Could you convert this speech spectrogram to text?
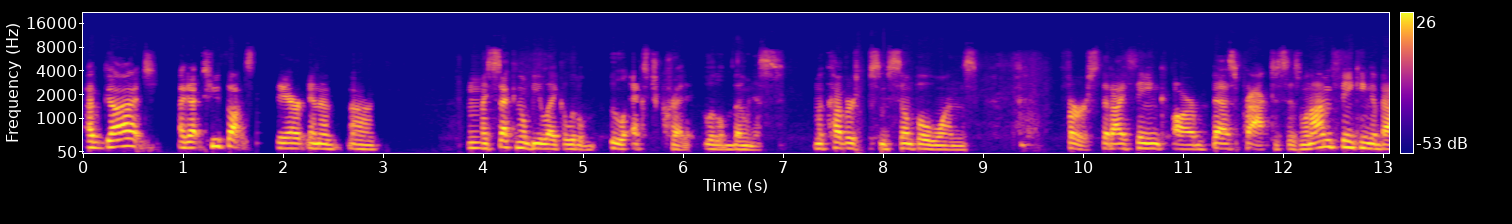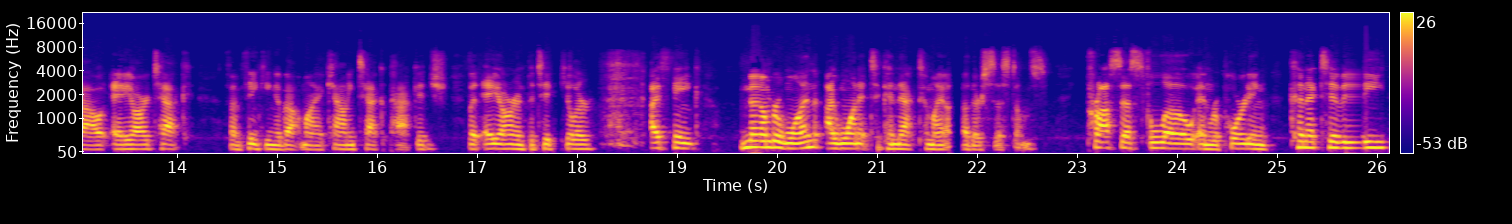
I've got I got two thoughts there, and a, uh, my second will be like a little little extra credit, little bonus. I'm gonna cover some simple ones first that I think are best practices when I'm thinking about AR tech. If I'm thinking about my accounting tech package, but AR in particular, I think number one, I want it to connect to my other systems. Process flow and reporting connectivity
